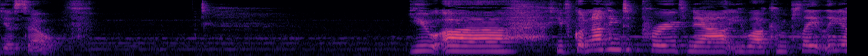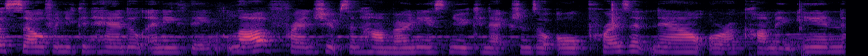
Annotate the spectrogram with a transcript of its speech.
yourself. You are, you've got nothing to prove now. You are completely yourself and you can handle anything. Love, friendships, and harmonious new connections are all present now or are coming in.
